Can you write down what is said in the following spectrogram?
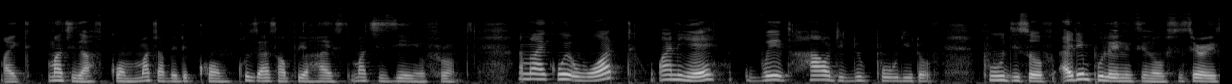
Like March is have come, March have already come. Close your eyes and open your eyes. Match is here in your front. I'm like, wait, what? One year? Wait, how did you pull it off? Pull this off? I didn't pull anything off. Sincerely,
